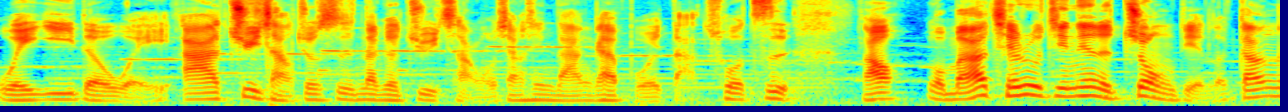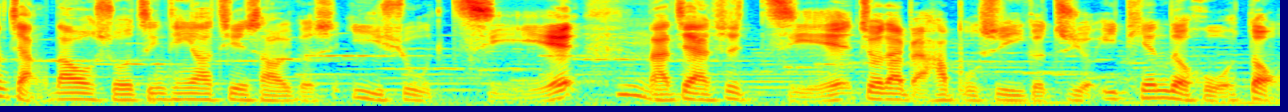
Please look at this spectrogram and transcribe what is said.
唯一的唯啊，剧场就是那个剧场，我相信大家应该不会打错字。好，我们要切入今天的重点了。刚刚讲到说，今天要介绍一个是艺术节，嗯那既然是节，就代表它不是一个只有一天的活动，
